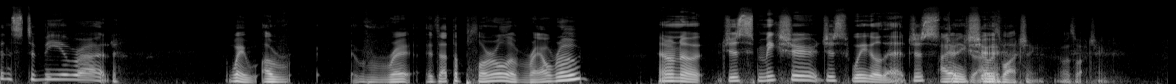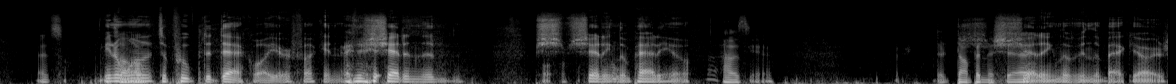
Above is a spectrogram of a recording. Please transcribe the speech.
Happens to be a rod. Wait, a ra- is that the plural of railroad? I don't know. Just make sure. Just wiggle that. Just I, make I was watching. I was watching. That's. you don't want it to poop the deck while you're fucking shedding the sh- shedding the patio. I was yeah. They're dumping the shed Shedding the in the backyard.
